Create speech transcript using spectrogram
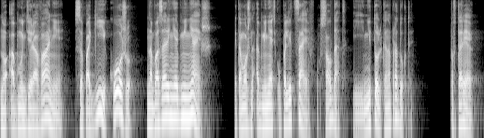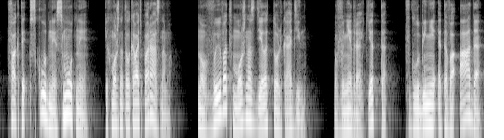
Но обмундирование, сапоги, кожу на базаре не обменяешь. Это можно обменять у полицаев, у солдат, и не только на продукты. Повторяю, факты скудные, смутные, их можно толковать по-разному. Но вывод можно сделать только один. В недрах гетто, в глубине этого ада,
